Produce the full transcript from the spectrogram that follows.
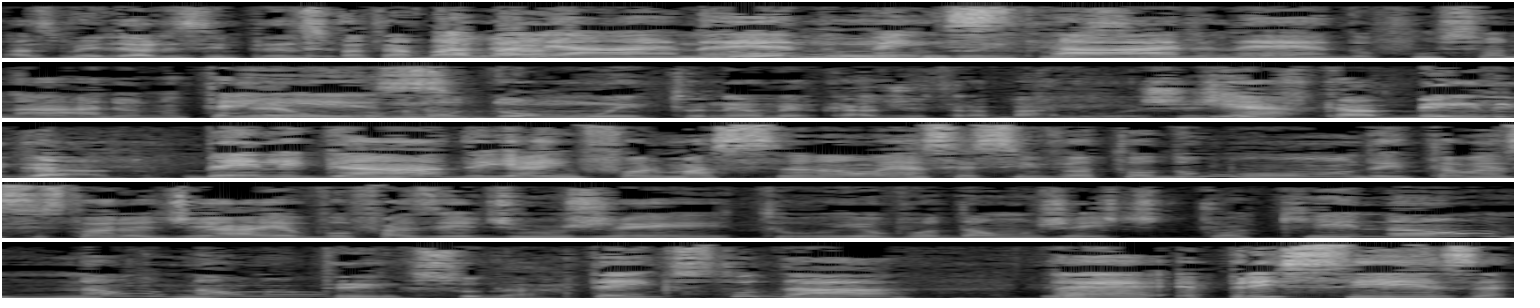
As melhores empresas para pra trabalhar, né? no do bem-estar, inclusive, né? Do funcionário, não tem É, isso? mudou muito né, o mercado de trabalho hoje. A gente Yeah. tem que ficar bem ligado. Bem ligado e a informação é acessível a todo mundo. Então, essa história de, ah, eu vou fazer de um jeito e eu vou dar um jeito aqui, não, não, não, não. Tem que estudar. Tem que estudar, né? É, precisa.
